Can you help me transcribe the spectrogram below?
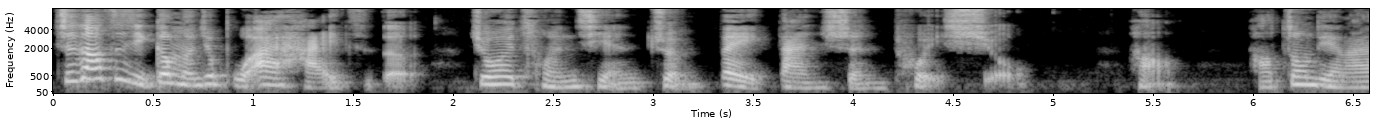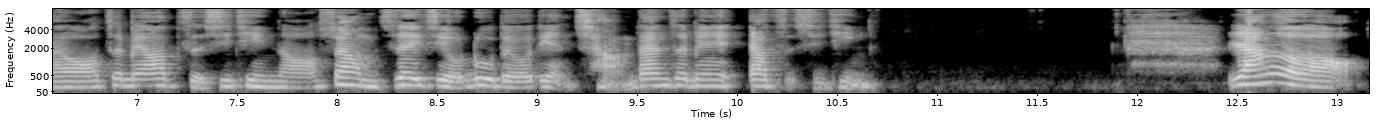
知道自己根本就不爱孩子的，就会存钱准备单身退休。好好，重点来哦，这边要仔细听哦。虽然我们这一集有录得有点长，但这边要仔细听。然而哦，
